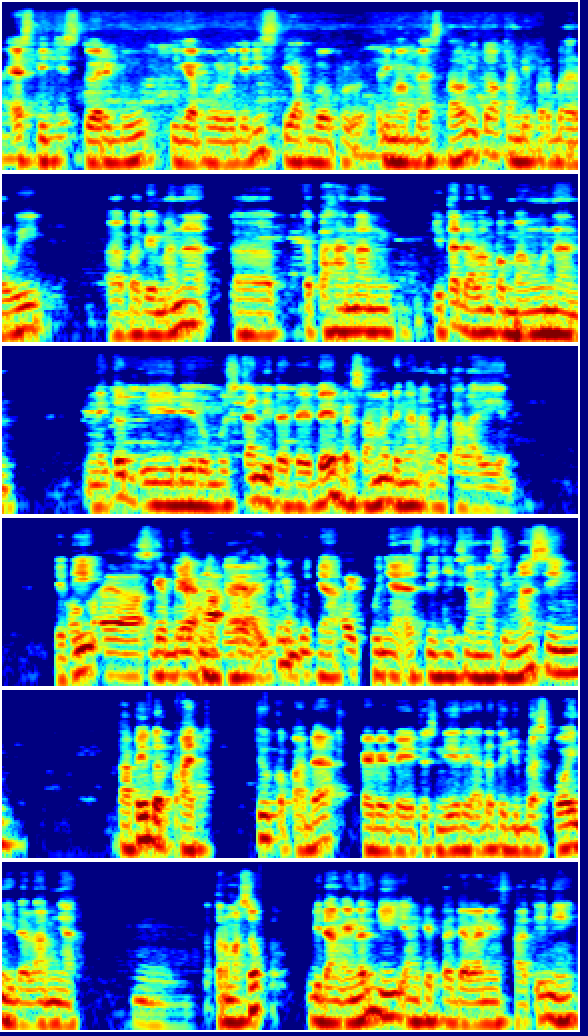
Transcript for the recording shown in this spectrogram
SDGs 2030. Jadi setiap 20 15 tahun itu akan diperbarui eh, bagaimana eh, ketahanan kita dalam pembangunan. Nah, itu di- dirumuskan di PBB bersama dengan anggota lain. Jadi Oh, setiap GBHN, negara itu punya punya SDGs-nya masing-masing. Tapi berpacu kepada PBB itu sendiri. Ada 17 poin di dalamnya Hmm. termasuk bidang energi yang kita jalani saat ini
